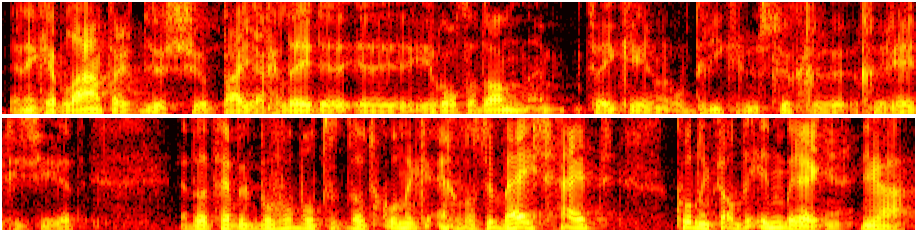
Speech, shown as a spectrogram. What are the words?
En ik heb later, dus een paar jaar geleden eh, in Rotterdam, een- twee keer of drie keer een stuk gere- geregisseerd. En dat heb ik bijvoorbeeld, dat kon ik echt als een wijsheid, kon ik dat inbrengen. ja.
